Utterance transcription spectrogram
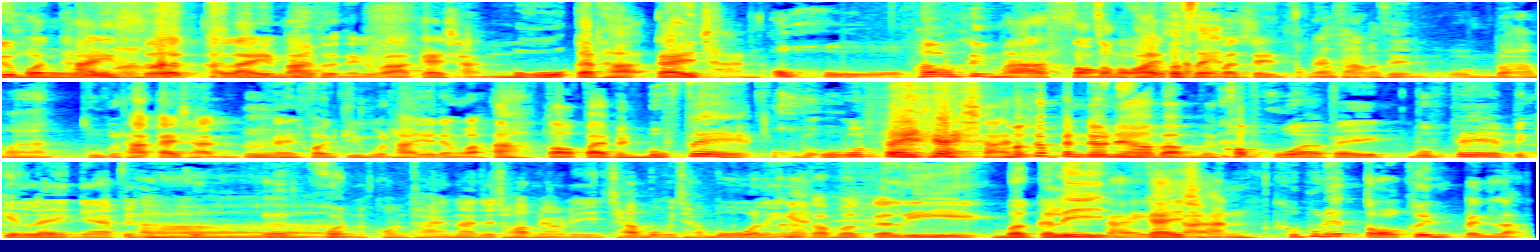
คือคนไทยหมู เซิร์ชอะไรมากสุดในเวลาแก้ฉัน หมูกระทะใกล้ฉัน โอ้โห เพิ่มขึ้นมา 200 200% 200%นะครับ200%โอ้โหบ้ามากกูกระทะใกล้ฉันให้คนกินหมูกระทะเยอะจังวะ อะ ต่อไปเป็นบุฟเฟ่ต์โอ้โหบุฟเฟ่ต์ใกล้ฉัน มันก็เป็นแนวๆแบบเหมือนครอบครัวไปบุฟเฟ่ต์ไปกินอะไรอย่างเงี้ยเป็นกลุ่มอ่า ๆเออคนคนไทยน่าจะชอบแนวนี้ ชาบูชาบูอะไรแล้เงี้วยก็เบเกอรี่เบเกอรี่ใกล้ฉัน คือพวกนี้โตขึ้นเป็นหลัก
